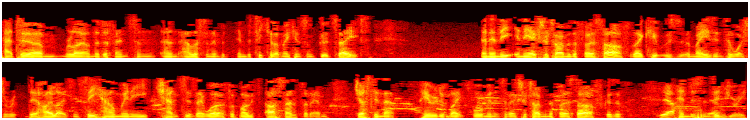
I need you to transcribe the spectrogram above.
had to um, rely on the defence and and Alisson in, in particular making some good saves. And in the in the extra time of the first half, like it was amazing to watch the, the highlights and see how many chances there were for both us and for them, just in that period of like four minutes of extra time in the first half because of yeah. Henderson's yeah. injury.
